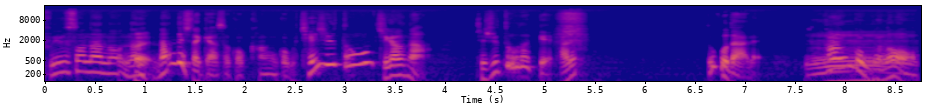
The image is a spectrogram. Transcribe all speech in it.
冬ソナのな、はい、なんでしたっけ？あそこ韓国。チェジュ島？違うな。チェジュ島だっけ？あれ？どこだあれ？韓国の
